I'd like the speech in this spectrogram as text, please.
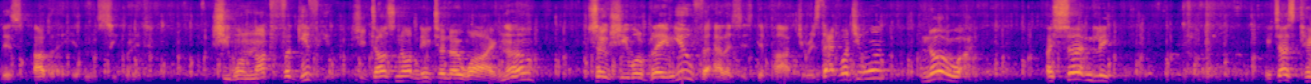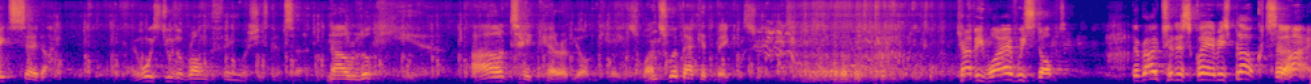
This other hidden secret. She will not forgive you. She does not need to know why. No? So she will blame you for Alice's departure. Is that what you want? No, I, I certainly. It's as Kate said. I, I always do the wrong thing where she's concerned. Now look here. I'll take care of your case once we're back at Baker Street. Cabby, why have we stopped? The road to the square is blocked, sir. Why?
